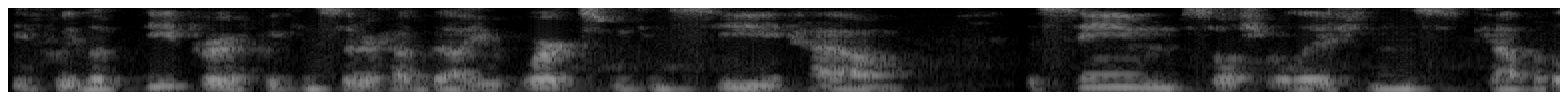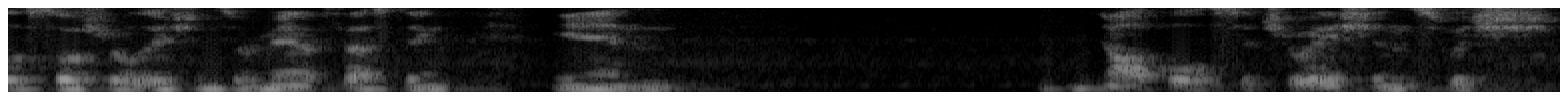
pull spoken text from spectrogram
if we look deeper, if we consider how value works, we can see how the same social relations, capitalist social relations, are manifesting in novel situations, which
